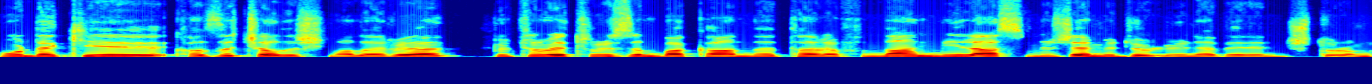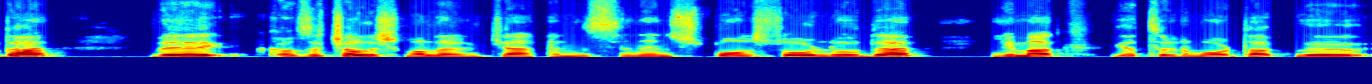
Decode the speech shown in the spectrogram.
Buradaki kazı çalışmaları Kültür ve Turizm Bakanlığı tarafından Milas Müze Müdürlüğü'ne verilmiş durumda ve kazı çalışmalarının kendisinin sponsorluğu da Limak Yatırım Ortaklığı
